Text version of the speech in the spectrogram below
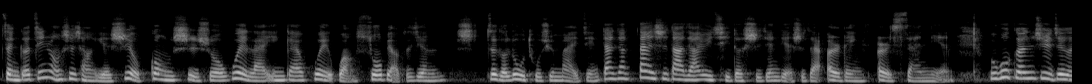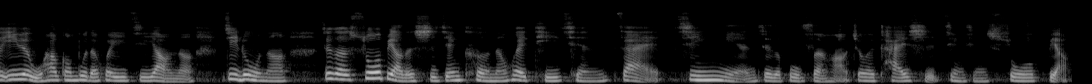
整个金融市场也是有共识，说未来应该会往缩表这件这个路途去迈进。但但但是大家预期的时间点是在二零二三年。不过根据这个一月五号公布的会议纪要呢，记录呢，这个缩表的时间可能会提前在今年这个部分哈，就会开始进行缩表。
